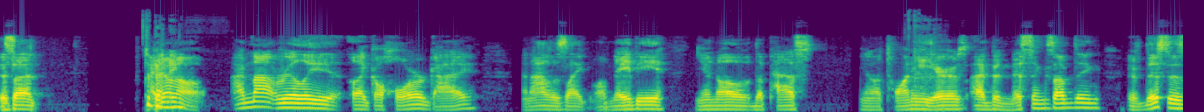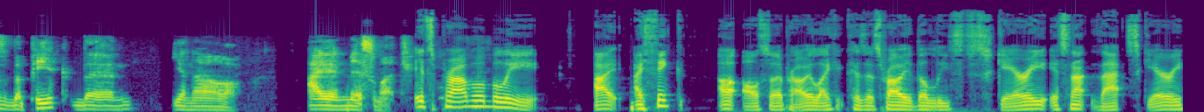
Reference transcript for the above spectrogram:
Is that I depending. don't know. I'm not really like a horror guy, and I was like, well, maybe you know, the past you know 20 years I've been missing something. If this is the peak, then you know, I didn't miss much. It's probably I I think uh, also I probably like it cuz it's probably the least scary. It's not that scary.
